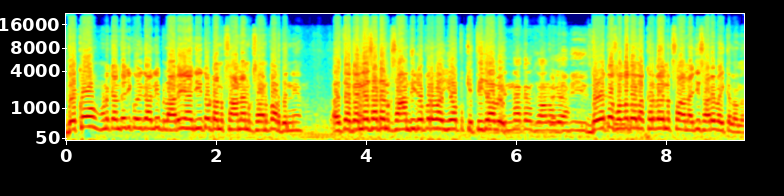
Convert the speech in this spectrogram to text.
ਦੇਖੋ ਹੁਣ ਕਹਿੰਦੇ ਜੀ ਕੋਈ ਗੱਲ ਨਹੀਂ ਬੁਲਾ ਰਹੇ ਆ ਜੀ ਤੁਹਾਡਾ ਨੁਕਸਾਨ ਹੈ ਨੁਕਸਾਨ ਭਰ ਦਿੰਨੇ ਆ। ਅਸੀਂ ਤਾਂ ਕਹਿੰਦੇ ਹਾਂ ਸਾਡਾ ਨੁਕਸਾਨ ਦੀ ਜੋ ਭਰਵਾਈ ਆ ਉਹ ਕੀਤੀ ਜਾਵੇ। ਕਿੰਨਾ ਕੁ ਨੁਕਸਾਨ ਹੋ ਗਿਆ? ਦੋ ਤੋਂ ਸਵਾ ਦੋ ਲੱਖ ਰੁਪਏ ਦਾ ਨੁਕਸਾਨ ਹੈ ਜੀ ਸਾਰੇ ਵਾਹੀਕਲਾਂ ਦਾ।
